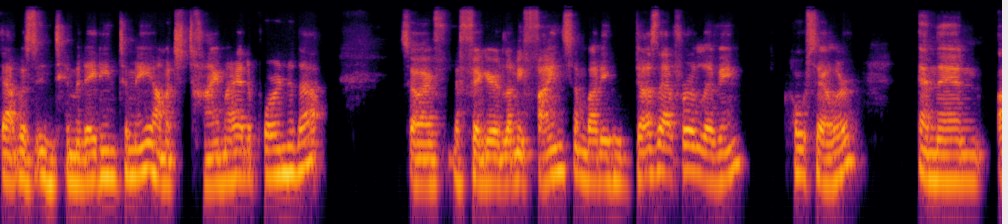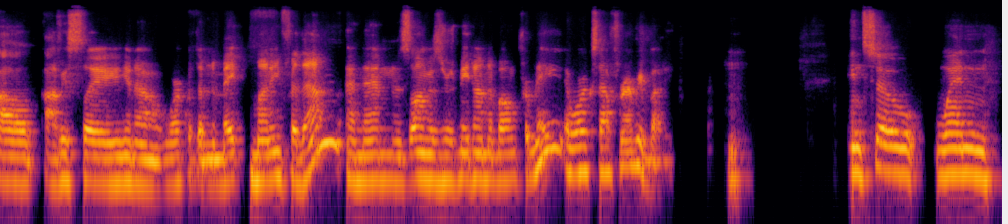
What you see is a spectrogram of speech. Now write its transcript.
that was intimidating to me how much time i had to pour into that so i figured let me find somebody who does that for a living wholesaler and then i'll obviously you know work with them to make money for them and then as long as there's meat on the bone for me it works out for everybody hmm. and so when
